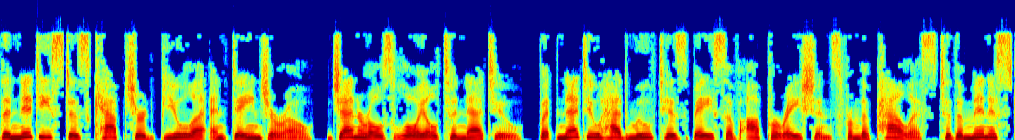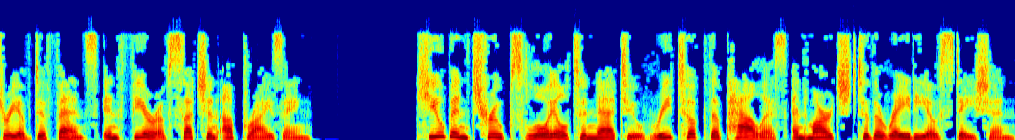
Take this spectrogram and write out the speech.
The Nitistas captured Bula and Dangereux, generals loyal to Neto, but Neto had moved his base of operations from the palace to the Ministry of Defense in fear of such an uprising. Cuban troops loyal to Neto retook the palace and marched to the radio station.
